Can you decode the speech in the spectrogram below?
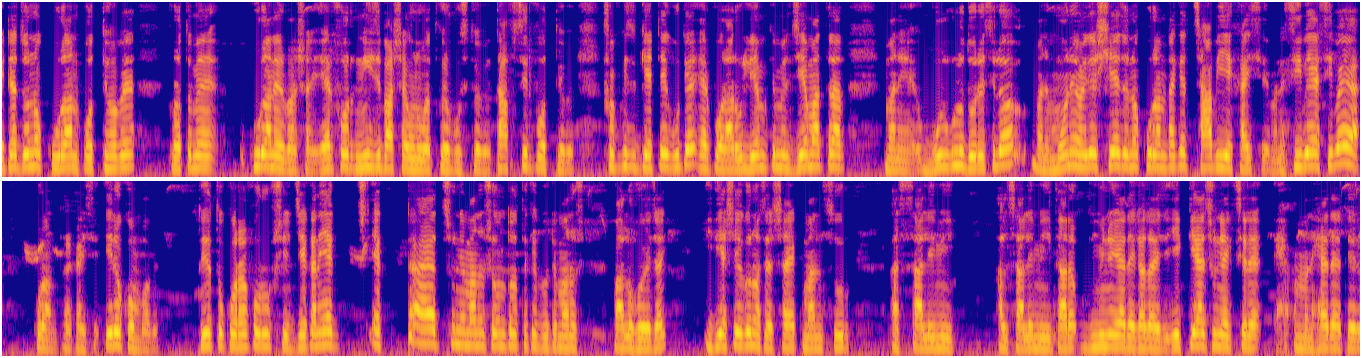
এটার জন্য কোরআন পড়তে হবে প্রথমে কোরআনের ভাষায়, এরপর নিজ ভাষায় অনুবাদ করে বুঝতে হবে, তাফসির পড়তে হবে সব কিছু গেটে গুটে এরপর। আর উইলিয়াম ক্যাম্বেল যে মাত্রার মানে ভুলগুলো ধরেছিল মানে মনে হয় যে সে যেন কোরআনটাকে চাবিয়ে খাইছে মানে সিবাইয়া সিবাইয়া কোরআনটা খাইছে, এরকমভাবে। তো এত করার পর সে যেখানে এক, একটা আয়াত শুনে মানুষের অন্তর থেকে মানুষ ভালো হয়ে যায়। ইতিহাসে এগুলো আছে, শায়েখ মানসুর আর সালিমি আল সালেমি তার বিভিন্ন ইয়া দেখা যায় যে একটি আয় শুনে এক ছেলে মানে হেদায়তের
